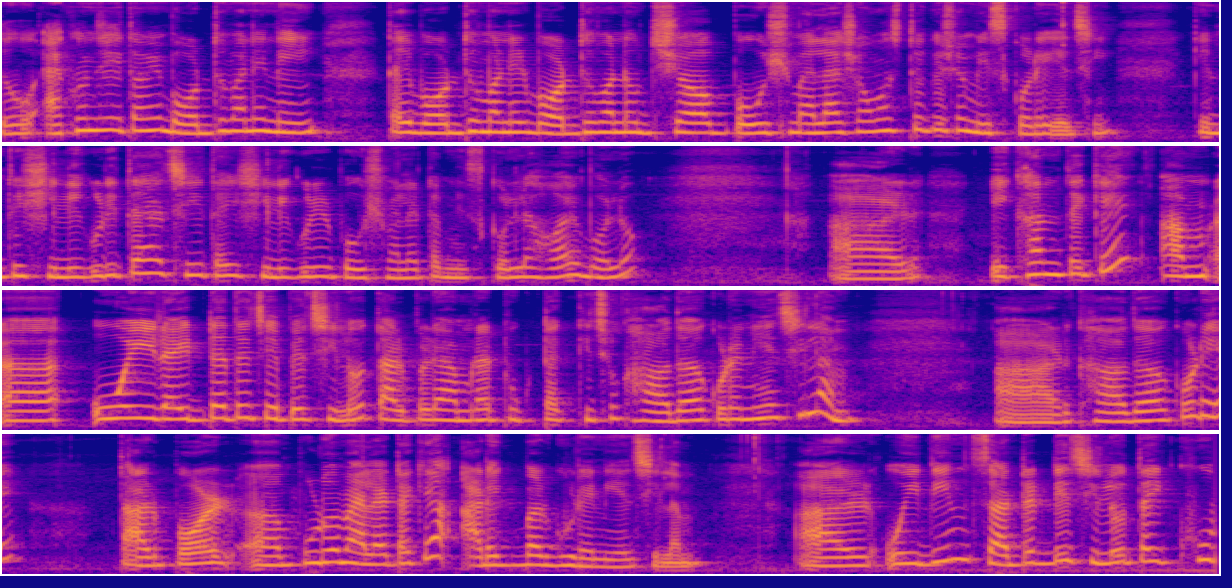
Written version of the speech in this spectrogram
তো এখন যেহেতু আমি বর্ধমানে নেই, তাই বর্ধমানের বর্ধমান উৎসব, পৌষ মেলা সমস্ত কিছু মিস করে গেছি। কিন্তু শিলিগুড়িতে আছি, তাই শিলিগুড়ির পৌষ মেলাটা মিস করলে হয়, বলো। আর এখান থেকে আমরা, ও এই রাইডটাতে চেপেছিল, তারপরে আমরা টুকটাক কিছু খাওয়া দাওয়া করে নিয়েছিলাম। আর খাওয়া দাওয়া করে তারপর পুরো মেলাটাকে আরেকবার ঘুরে নিয়েছিলাম। আর ওই দিন স্যাটারডে ছিল, তাই খুব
